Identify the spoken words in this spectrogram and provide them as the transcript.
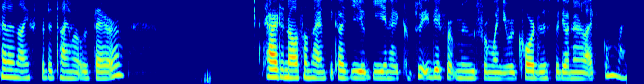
kind of nice for the time it was there. It's hard to know sometimes because you'll be in a completely different mood from when you recorded this video and you're like, oh my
